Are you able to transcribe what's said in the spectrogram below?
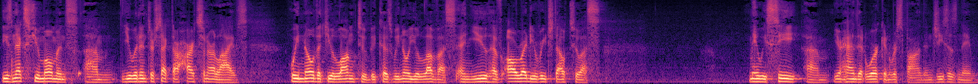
these next few moments, um, you would intersect our hearts and our lives. We know that you long to because we know you love us and you have already reached out to us. May we see um, your hand at work and respond. In Jesus' name,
